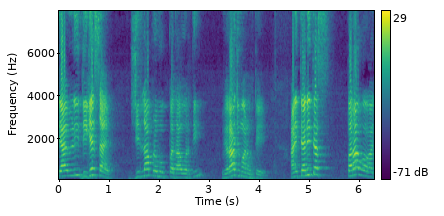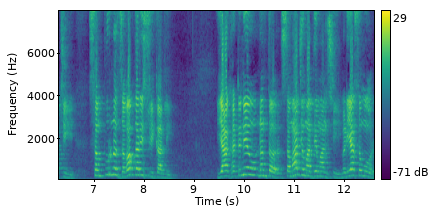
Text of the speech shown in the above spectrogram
त्यावेळी दिघे साहेब जिल्हा प्रमुख पदावरती विराजमान होते. आणि त्यांनी त्या पराभवाची संपूर्ण जबाबदारी स्वीकारली. या घटनेनंतर समाज माध्यमांशी मीडियासमोर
